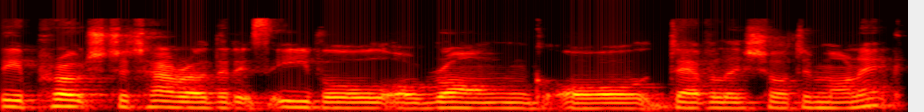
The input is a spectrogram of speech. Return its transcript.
the approach to tarot that it's evil or wrong or devilish or demonic.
